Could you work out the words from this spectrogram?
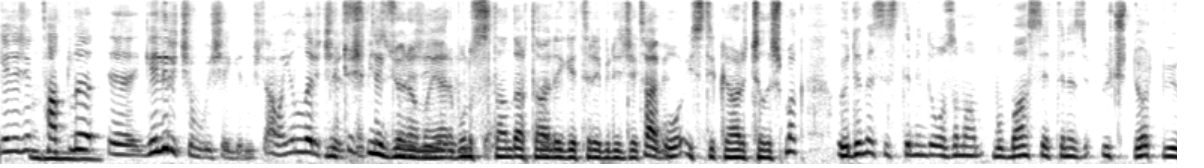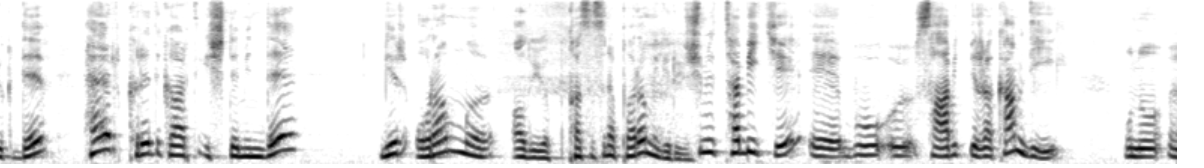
gelecek tatlı e, gelir için bu işe girmişler ama yıllar içerisinde Müthiş vizyon ama yani bunu standart hale getirebilecek Tabii. o istikrarı çalışmak. Ödeme sisteminde o zaman bu bahsettiğiniz 3-4 büyük dev her kredi kartı işleminde bir oran mı alıyor? Kasasına para mı giriyor? Şimdi tabii ki e, bu e, sabit bir rakam değil. Bunu e,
